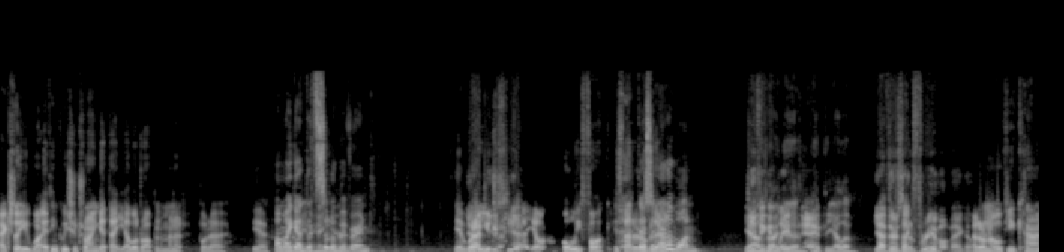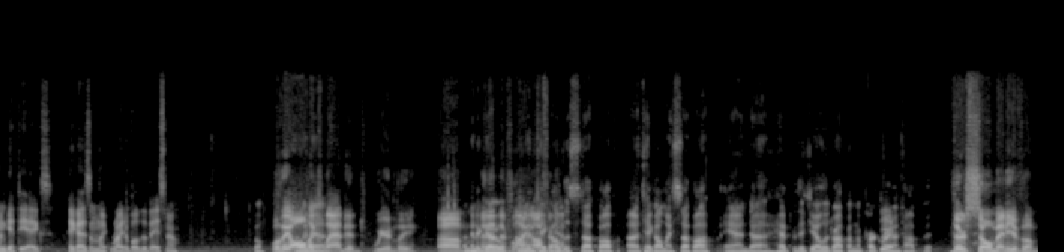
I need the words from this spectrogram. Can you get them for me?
Actually, I think we should try and get that yellow drop in a minute. But uh, yeah, Oh my Want god, that's hang dot of here? Yeah. Why Yeah, don't you you try see it? that yellow? Holy fuck! Is that it There's over another there? One. Do Yeah, you I'll think it try laid to an hit the yellow. Yeah, there's like three of them, Mago. I don't know if you can get the eggs. Hey guys, I'm like right above the base now. Cool. Well, they all gonna- like landed weirdly. Um, I'm gonna go. They're I'm flying gonna off take all again. this stuff off. Uh, take all my stuff off and uh, head for this yellow drop. I'm gonna park right on top of it. There's so many of them.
